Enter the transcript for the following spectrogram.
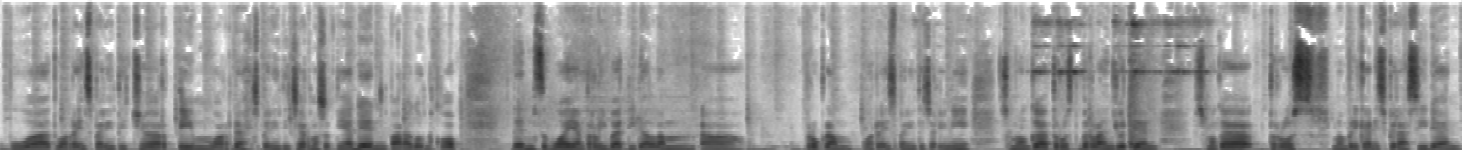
buat Wardah Inspiring Teacher, tim Wardah Inspiring Teacher maksudnya dan para Gonkop dan semua yang terlibat di dalam uh, program Wardah Inspiring Teacher ini semoga terus berlanjut dan semoga terus memberikan inspirasi dan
